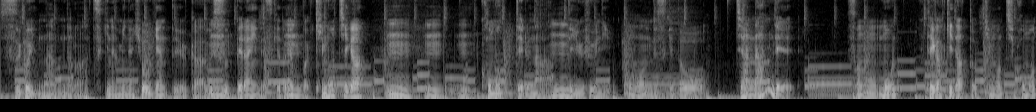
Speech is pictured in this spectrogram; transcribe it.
すごいなんだろうな月並みな表現というかん薄っぺらいんですけど、うん。やっぱ気持ちがうんうんうん。こもってるなっていうふうに思うんですけど、じゃあなんでそのもう手書きだと気持ちこもっ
